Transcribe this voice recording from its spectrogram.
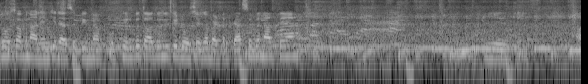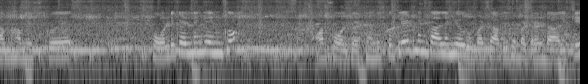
डोसा बनाने की रेसिपी मैं आपको फिर बता दूँगी कि डोसे का बैटर कैसे बनाते हैं। ये अब हम इसको फोल्ड कर लेंगे इनको। और फोल्ड करके हम इसको प्लेट में निकालेंगे और ऊपर से आप इसे बटर डाल के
